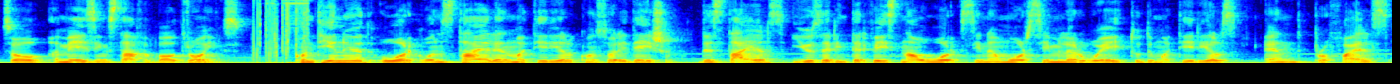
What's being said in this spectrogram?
So amazing stuff about drawings. Continued work on style and material consolidation. The styles user interface now works in a more similar way to the materials and profiles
